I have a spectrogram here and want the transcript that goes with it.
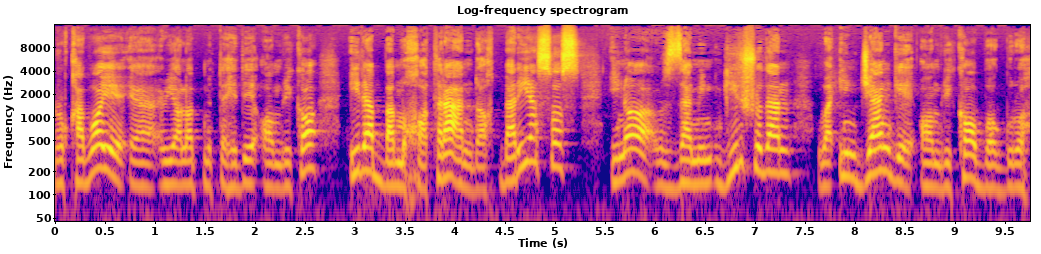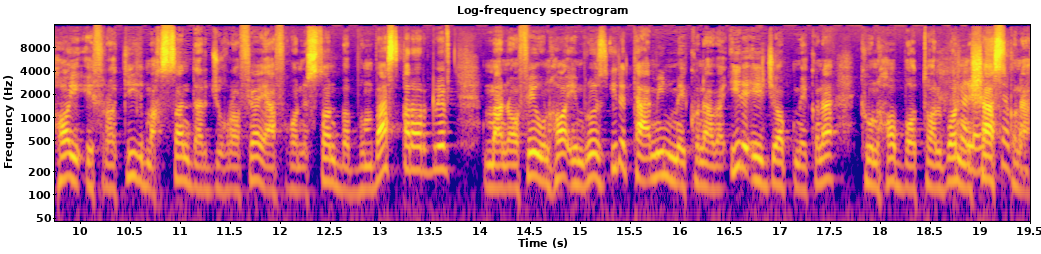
رقبای ایالات متحده آمریکا ای را به مخاطره انداخت. بر اساس اینا زمینگیر شدن و این جنگ آمریکا با گروه های افراطی مخصوصا در جغرافی های افغانستان به بنبست قرار گرفت. منافع اونها امروز این تأمین می‌کنه و این ایجاب می‌کنه که اونها با طالبان نشست کنه.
